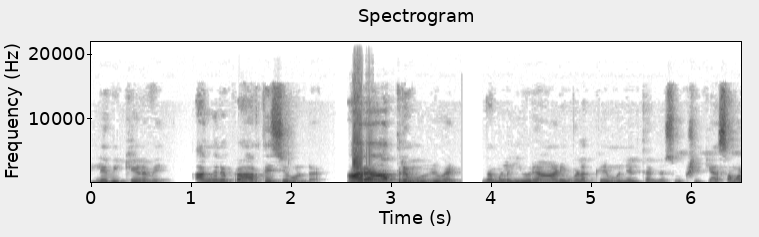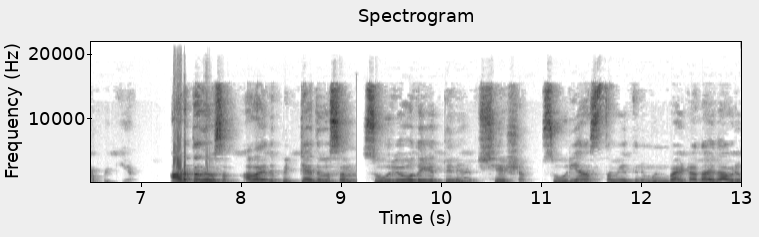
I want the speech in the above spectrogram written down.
ലഭിക്കണമേ. അങ്ങനെ പ്രാർത്ഥിച്ചുകൊണ്ട് ആ രാത്രി മുഴുവൻ നമ്മൾ ഈ ഒരു ആണി വിളക്കിന് മുന്നിൽ തന്നെ സൂക്ഷിക്കുക സമർപ്പിക്കുക. അടുത്ത ദിവസം അതായത് പിറ്റേ ദിവസം സൂര്യോദയത്തിന് ശേഷം സൂര്യ അസ്തമയത്തിന് മുൻപായിട്ട് അതായത് ആ ഒരു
